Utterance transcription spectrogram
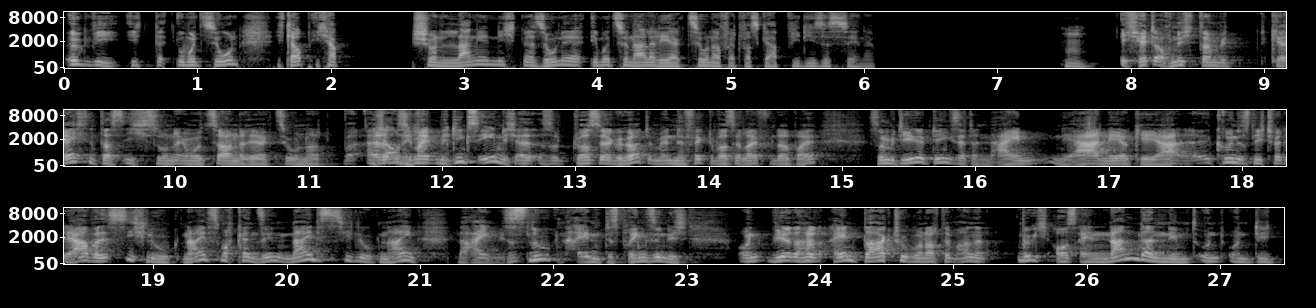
irgendwie, ich, Emotion, ich glaube, ich habe schon lange nicht mehr so eine emotionale Reaktion auf etwas gehabt wie diese Szene. Ich hätte auch nicht damit gerechnet, dass ich so eine emotionale Reaktion hat. Also, nicht. ich meine, mir ging's ähnlich. Also du hast ja gehört, im Endeffekt, du warst ja live von dabei. So mit jedem Ding gesagt, er, nein, ja, nee, okay, ja, grünes Lichtschwert, ja, aber das ist nicht Luke. Nein, das macht keinen Sinn. Nein, das ist nicht Luke. Nein, nein, das ist Luke. Nein, das bringen sie nicht. Und wie er dann halt einen Dark Trooper nach dem anderen wirklich auseinander nimmt und, und die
